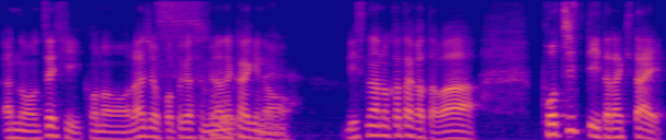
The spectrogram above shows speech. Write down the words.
あのぜひこのラジオポッドキャストみなで会議のリスナーの方々はポチっていただきたい。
